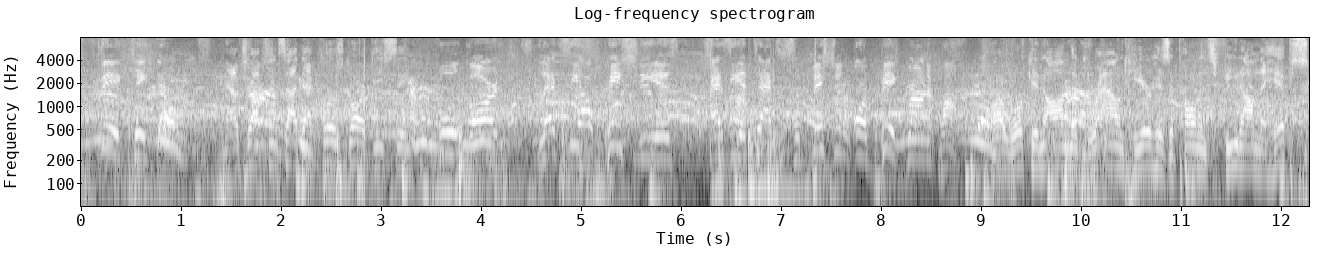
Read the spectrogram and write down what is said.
A big takedown. Now drops inside that closed guard, DC. Full guard. Let's see how patient he is as he attacks a submission or big ground and pound. All right, working on the ground here. His opponent's feet on the hips.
